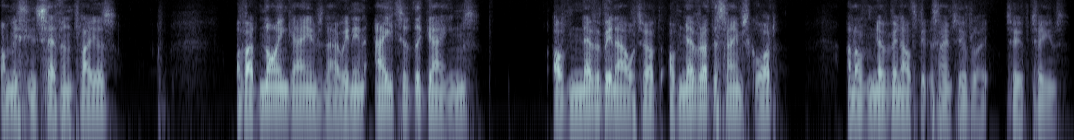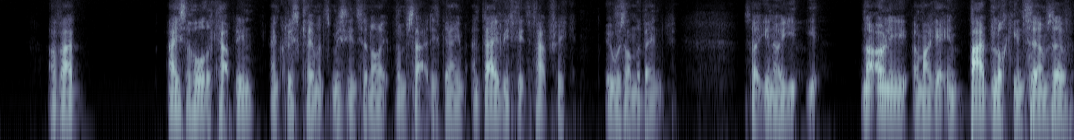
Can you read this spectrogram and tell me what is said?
I'm missing seven players. I've had nine games now, and in eight of the games, I've never been able to. Have, I've never had the same squad, and I've never been able to pick the same two play, two teams. I've had Asa Hall, the captain, and Chris Clements missing tonight from Saturday's game, and David Fitzpatrick, who was on the bench. So you know, you, you, not only am I getting bad luck in terms of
